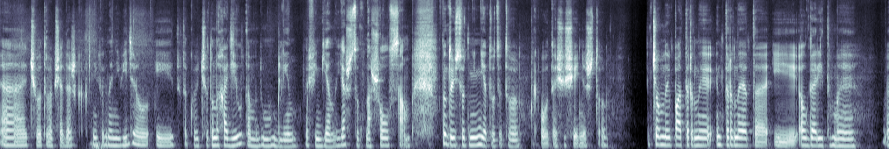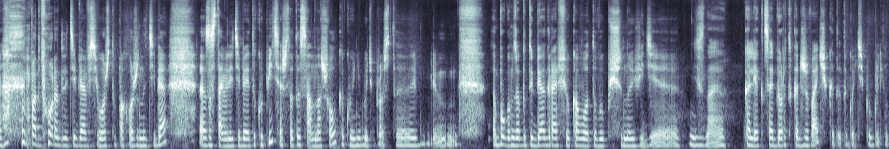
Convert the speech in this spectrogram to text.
э, чего ты вообще даже как-то никогда не видел, и ты такой что-то находил там и думал, блин, офигенно, я что-то нашел сам. Ну то есть вот нет вот этого какого-то ощущения, что темные паттерны интернета и алгоритмы подбора для тебя всего, что похоже на тебя, э, заставили тебя это купить, а что ты сам нашел какую-нибудь просто эм, богом забытую биографию кого-то, выпущенную в виде, не знаю, коллекции оберток от жвачек, и ты такой, типа, блин,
